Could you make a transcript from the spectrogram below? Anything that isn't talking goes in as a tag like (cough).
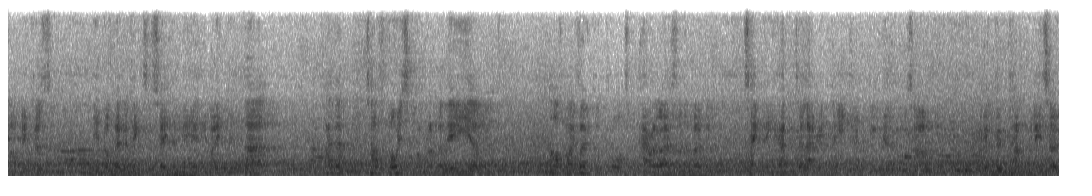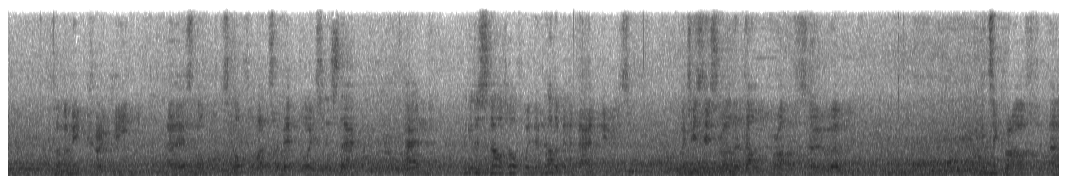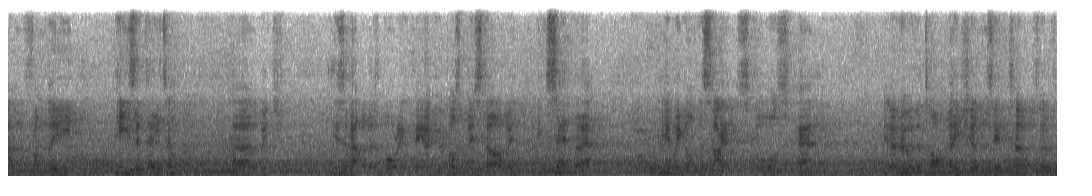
end because you've got better things to say than me anyway. Uh, I have a tough voice problem, but the um, half my vocal cords are paralysed at the moment. Same thing happened to Larry Page in Google, so I'm in good company. So if I'm a bit croaky, uh, it's not it's not so much the vet voice, it's that. And I'm going to start off with another bit of bad news, which is this rather dull graph. So um, it's a graph um, from the PISA data, uh, which about the most boring thing I could possibly start with, except that here we got the science scores, and you know, who are the top nations in terms of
